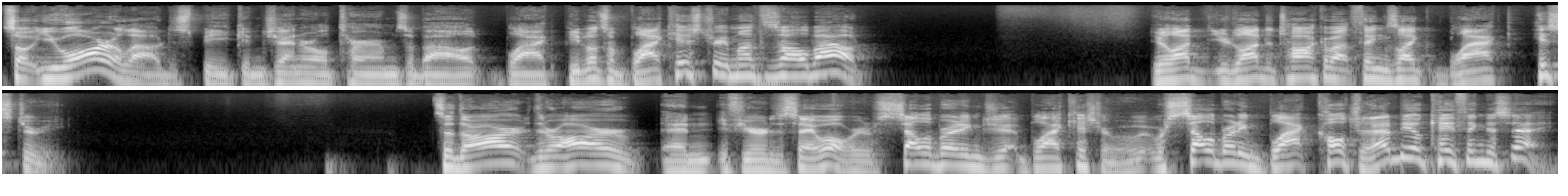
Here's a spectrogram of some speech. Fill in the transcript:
So you are allowed to speak in general terms about black people. That's what Black History Month is all about. You're allowed, you're allowed to talk about things like black history. So there are, there are, and if you're to say, well, we're celebrating black history, we're celebrating black culture, that'd be okay thing to say.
